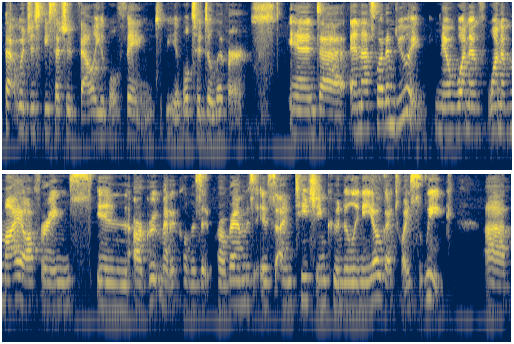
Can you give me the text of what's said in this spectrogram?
that would just be such a valuable thing to be able to deliver. And, uh, and that's what I'm doing. You know, one of, one of my offerings in our group medical visit program is, is I'm teaching Kundalini yoga twice a week. Uh,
